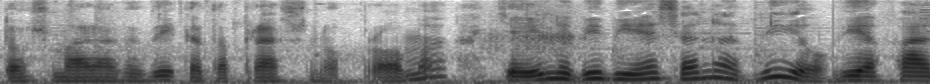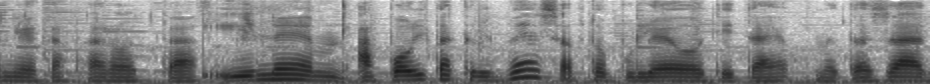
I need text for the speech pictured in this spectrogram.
το σμαραγδί καταπράσινο χρώμα και είναι BBS 1-2 διαφάνεια καθαρότητα. Είναι απόλυτα ακριβές αυτό που λέω ότι τα έχουμε τα ζάντ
